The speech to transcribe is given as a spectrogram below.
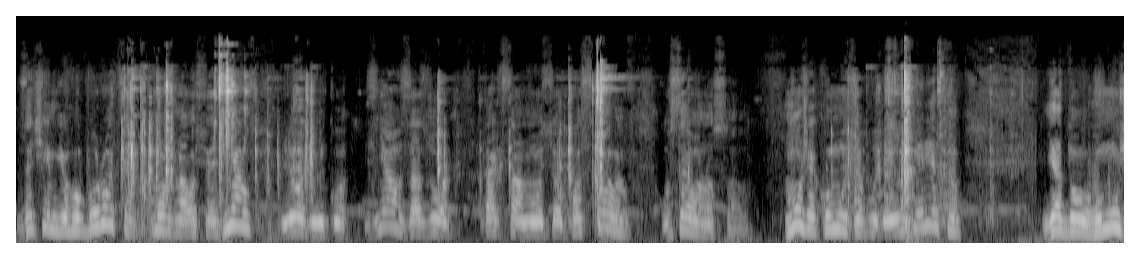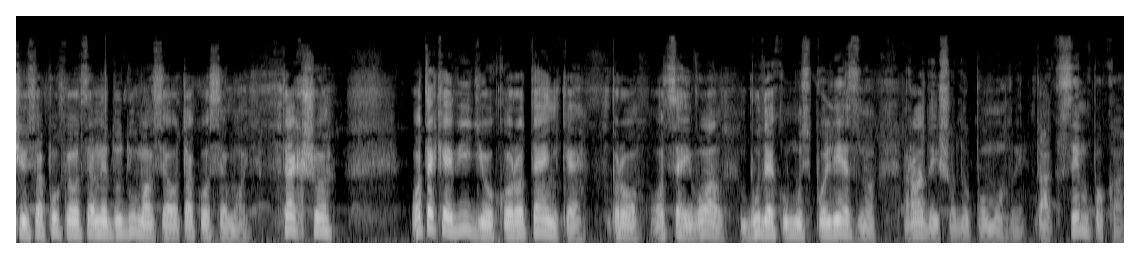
зачем його боротися, можна ось ось зняв, льоденько зняв зазор, так само ось ось поставив, усе воно стало. Може кому це буде інтересно. Я довго мучився, поки оце не додумався отак осимать. Так що, отаке відео коротеньке про оцей вал. Буде комусь полезно. Радий, що допомогли. Так, всім пока.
